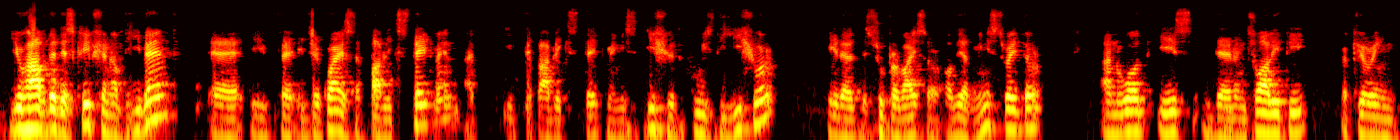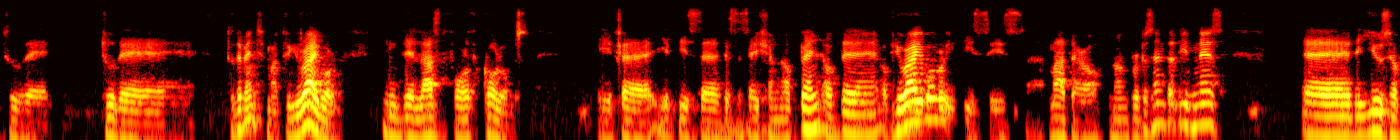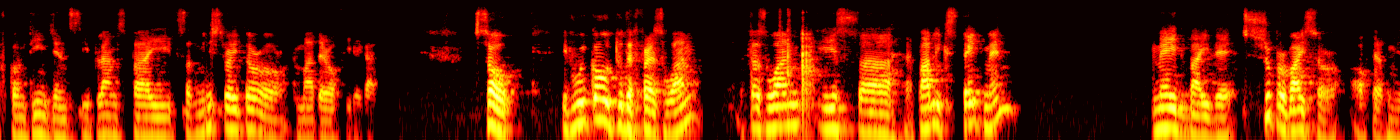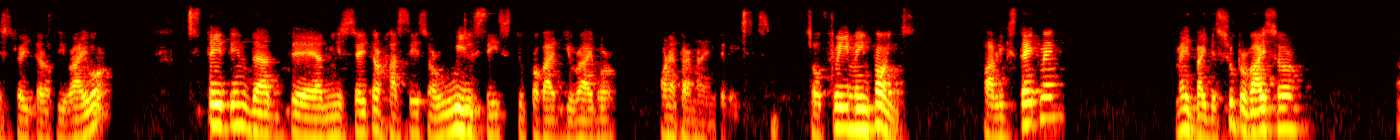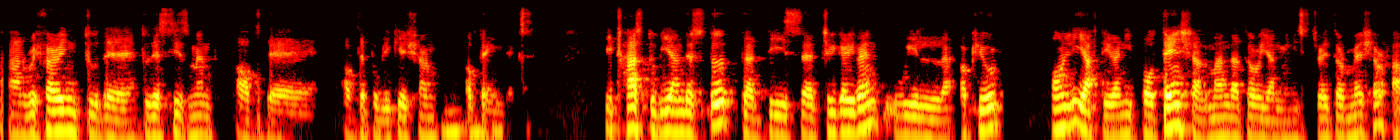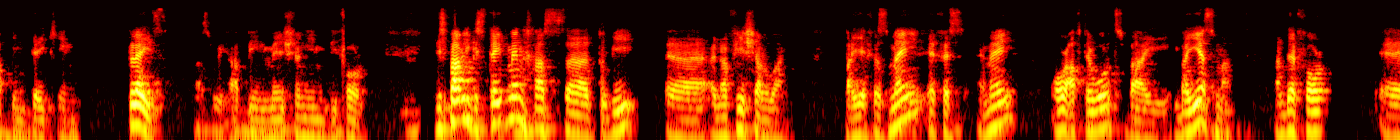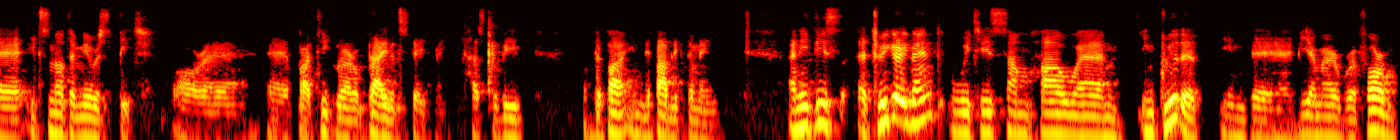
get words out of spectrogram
You have the description of the event. Uh, if uh, it requires a public statement, uh, if the public statement is issued, who is the issuer, either the supervisor or the administrator, and what is the eventuality occurring to the to the to the benchmark to Euribor in the last four columns. If uh, it is uh, the cessation of, of the of Euribor, this is a matter of non-representativeness, uh, the use of contingency plans by its administrator, or a matter of illegality. So, if we go to the first one, the first one is uh, a public statement made by the supervisor of the administrator of Euribor, stating that the administrator has ceased or will cease to provide Euribor on a permanent basis. So three main points. Public statement made by the supervisor and referring to the to the assessment of the of the publication of the index. It has to be understood that this uh, trigger event will occur only after any potential mandatory administrator measure have been taking place, as we have been mentioning before. This public statement has uh, to be uh, an official one by FSMA, FSMA, or afterwards by, by ESMA. And therefore, uh, it's not a mere speech or a, a, particular or private statement. It has to be the, in the public domain. And it is a trigger event which is somehow um, included in the BMR reform,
